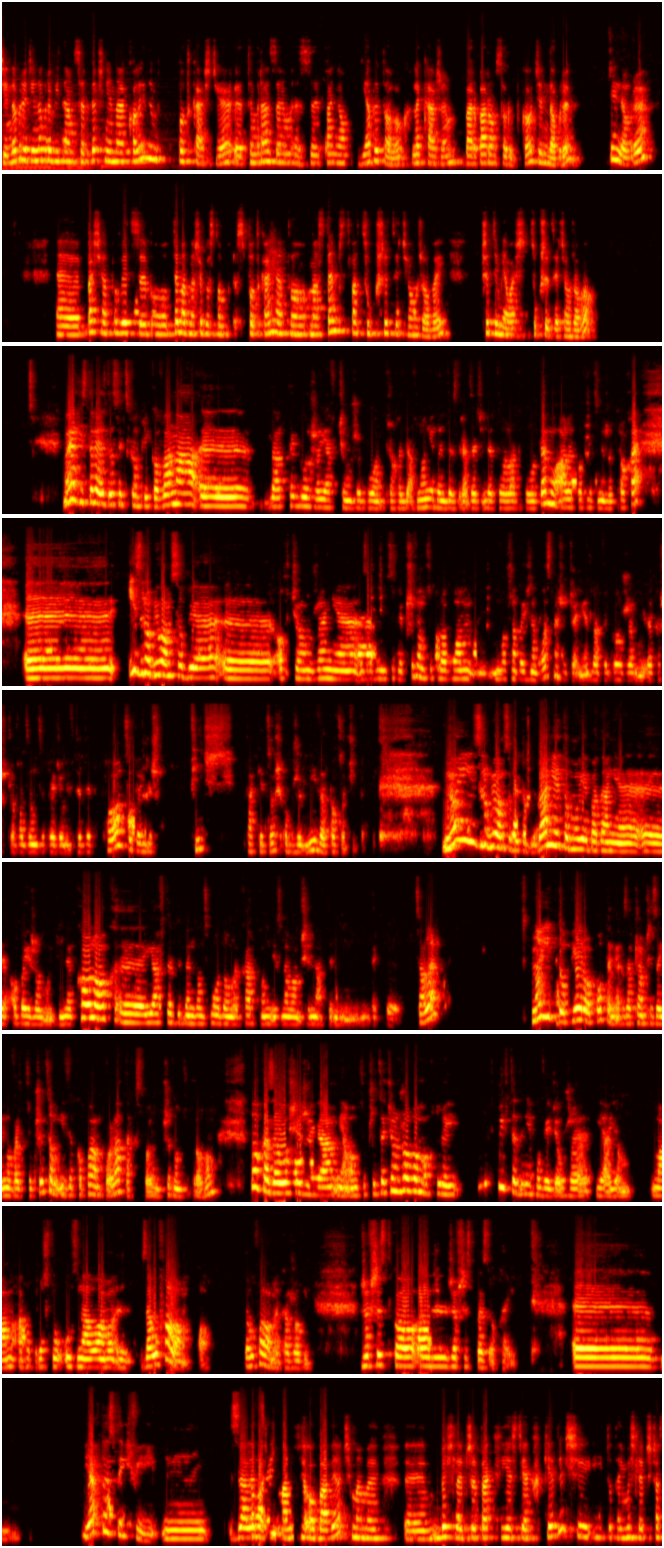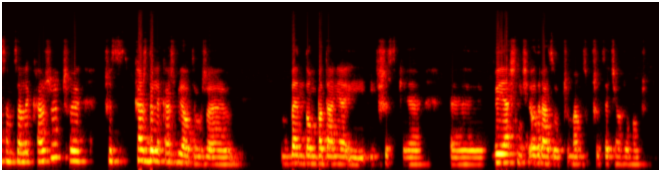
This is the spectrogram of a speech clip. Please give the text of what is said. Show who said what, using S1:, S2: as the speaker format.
S1: Dzień dobry, dzień dobry, witam serdecznie na kolejnym podcaście, e, tym razem z panią diabetolog, lekarzem Barbarą Sorybko. Dzień dobry.
S2: Dzień dobry.
S1: E, Basia, powiedz, bo temat naszego spotkania to następstwa cukrzycy ciążowej. Czy ty miałaś cukrzycę ciążową?
S2: Moja historia jest dosyć skomplikowana, yy, dlatego że ja w ciąży byłam trochę dawno. Nie będę zdradzać, ile to lat było temu, ale powiedzmy, że trochę. Yy, I zrobiłam sobie yy, obciążenie, zrobiłam sobie krzywą cukrową, można powiedzieć na własne życzenie, dlatego że mój lekarz prowadzący powiedział mi wtedy, po co będziesz pić takie coś obrzydliwe, po co ci to? No i zrobiłam sobie to badanie. To moje badanie e, obejrzał mój ginekolog. E, ja wtedy, będąc młodą lekarką, nie znałam się na tym jakby wcale. No i dopiero potem, jak zaczęłam się zajmować cukrzycą i wykopałam po latach swoją krzywą cukrową, to okazało się, że ja miałam cukrzycę ciążową, o której nikt mi wtedy nie powiedział, że ja ją mam, a po prostu uznałam, zaufałam, o, zaufałam lekarzowi że wszystko, że wszystko jest ok. E, jak to jest w tej chwili?
S1: Mm, Zalecenie... mamy się obawiać, mamy y, myśleć, że tak jest jak kiedyś i tutaj myśleć czasem za lekarzy, czy, czy każdy lekarz wie o tym, że będą badania i, i wszystkie y, wyjaśni się od razu, czy mam cukrzycę ciążową, czy nie.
